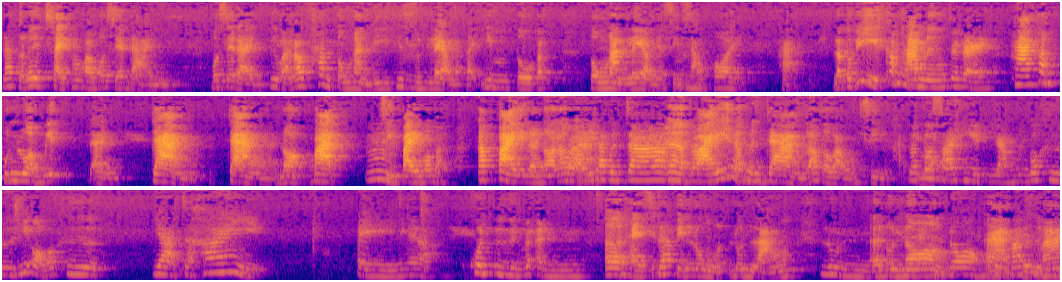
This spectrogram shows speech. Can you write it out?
แล้วก็เลยใส่คำว่าบ่เสียดายนี่บ่เสียดายก็คือว่าเราทำตรงนั้นดีที่สุดแล้วแล้วก็อิ่มโตกับ ตรงนั้นแล้วเนี่ยสิสาวคอยค่ะ แล้วก็มีอีกคำถามหนึ่งจังใดห้าคำคุณรวมมิตรอันจ้างจ้างนอกบาทอืมสิไปบ่ปะก็ไปแหล้วเนาะแล้วไปว่าทาเพิ่นจ้างเออไปถ้าเพิ่นจ้างแล้วก็ว่าจังซี่ค่ะ แล้วก็พี่น้องสาเหตุอย่างหนึ่งก็คือที่ออกก็คือ อยากจะให้ไอ้ยังไงล่ะคนอื่นแบบอันเออให้ศิลปินรุ่นรุ่นหลัง รุ่นเออรุ่นน้องรุ่นน้องมาอ่ามาขึ้นมา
